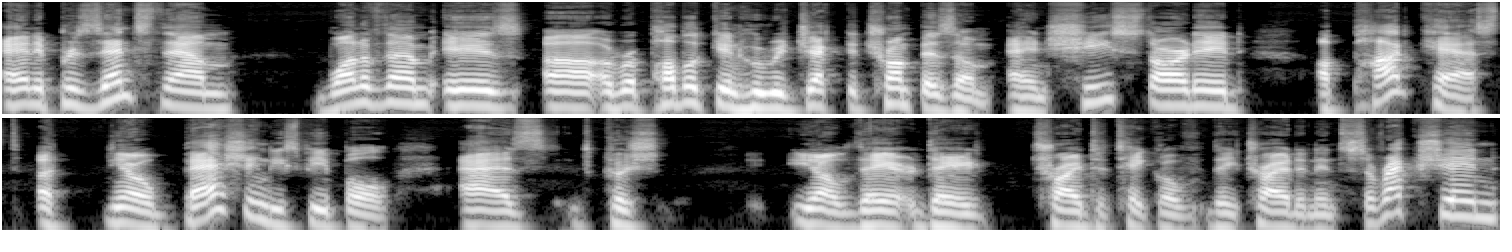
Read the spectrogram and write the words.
and it presents them. One of them is uh, a Republican who rejected Trumpism, and she started a podcast, uh, you know, bashing these people as because you know they they tried to take over they tried an insurrection.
